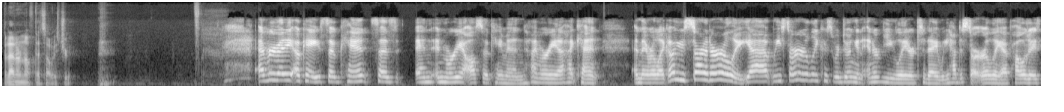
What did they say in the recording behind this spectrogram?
but I don't know if that's always true. Everybody, okay, so Kent says, and, and Maria also came in. Hi, Maria. Hi, Kent. And they were like, oh, you started early. Yeah, we started early because we're doing an interview later today. We had to start early. I apologize.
